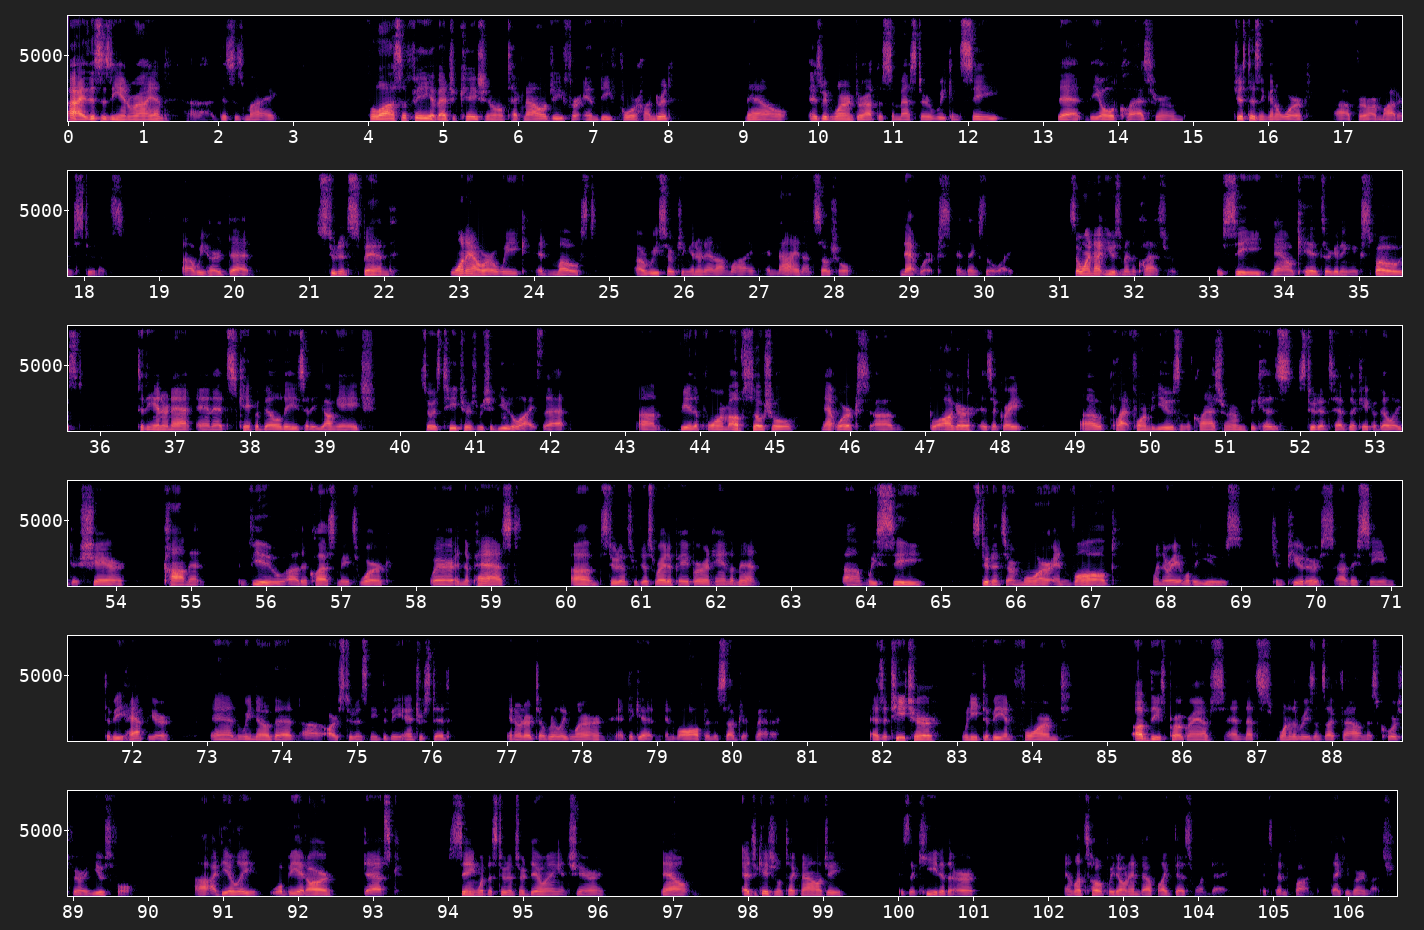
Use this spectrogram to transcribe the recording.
Hi, this is Ian Ryan. Uh, this is my philosophy of educational technology for MD 400. Now, as we've learned throughout the semester, we can see that the old classroom just isn't going to work uh, for our modern students. Uh, we heard that students spend one hour a week at most uh, researching internet online and nine on social networks and things to the like. So why not use them in the classroom? We see now kids are getting exposed to the internet and its capabilities at a young age. So as teachers, we should utilize that um, via the form of social networks. Um, Blogger is a great uh, platform to use in the classroom because students have the capability to share, comment, and view uh, their classmates' work where in the past, um, students would just write a paper and hand them in. Um, we see students are more involved when they're able to use computers. Uh, they seem to be happier, and we know that uh, our students need to be interested in order to really learn and to get involved in the subject matter. As a teacher, we need to be informed of these programs, and that's one of the reasons I found this course very useful. Uh, ideally, we'll be at our desk, seeing what the students are doing and sharing. Now, educational technology is the key to the earth, and let's hope we don't end up like this one day. It's been fun. Thank you very much.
